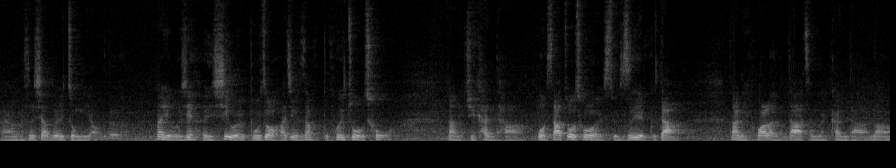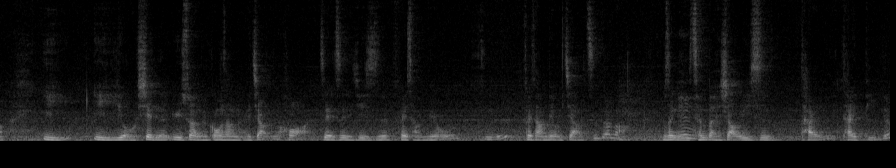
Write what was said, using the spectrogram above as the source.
反而是相对重要的。那有一些很细微的步骤，它基本上不会做错。那你去看它，或者他做错了，损失也不大。那你花了很大成本看它，那以以有限的预算的工厂来讲的话，这件事情其实是非常没有、非常没有价值的啦。就是你的成本效益是太、嗯、太低的。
